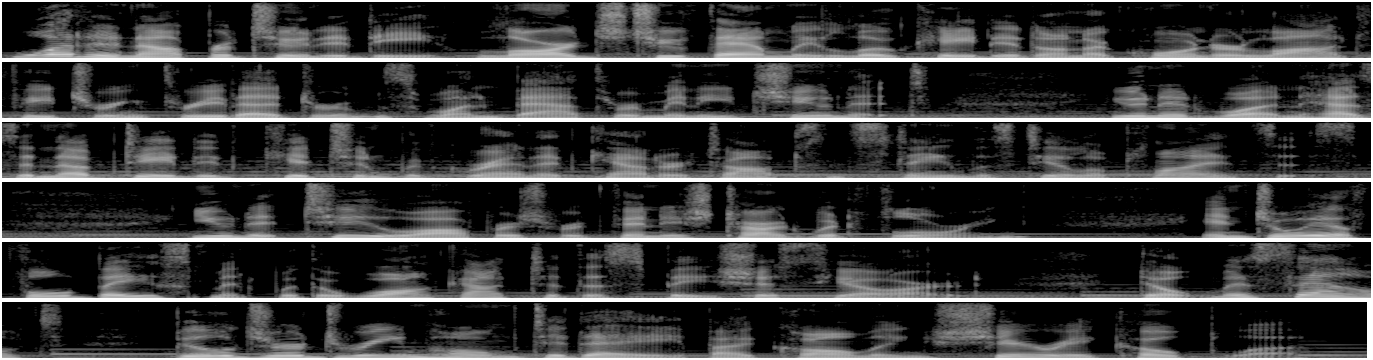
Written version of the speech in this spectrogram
What an opportunity! Large two family located on a corner lot featuring three bedrooms, one bathroom in each unit. Unit 1 has an updated kitchen with granite countertops and stainless steel appliances. Unit 2 offers refinished hardwood flooring. Enjoy a full basement with a walkout to the spacious yard. Don't miss out. Build your dream home today by calling Shari Kopla.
